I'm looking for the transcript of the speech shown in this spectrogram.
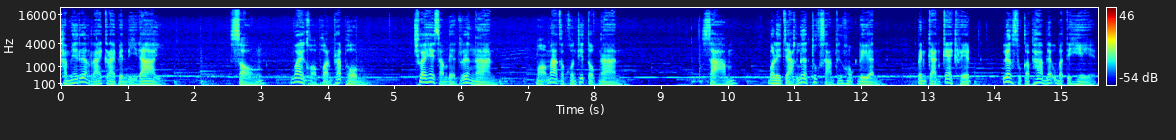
ทำให้เรื่องร้ายกลายเป็นดีได้ 2. ไหว้ขอพรพระพรหมช่วยให้สำเร็จเรื่องงาน เหมาะมากกับคนที่ตกงาน 3. บริจาคเลือดทุก 3-6 เดือน เป็นการแก้เคล็ดเรื่องสุขภาพและอุบัติเหตุ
